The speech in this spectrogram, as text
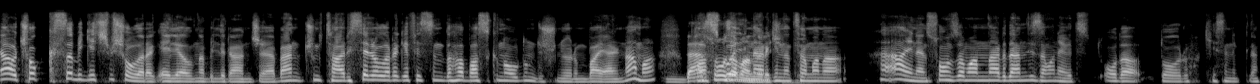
Ya o çok kısa bir geçmiş olarak ele alınabilir ancak. Ben çünkü tarihsel olarak Efes'in daha baskın olduğunu düşünüyorum Bayern'e ama ben son zamanlar için. Tamana, ha, aynen son zamanlar dendiği zaman evet o da doğru kesinlikle.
